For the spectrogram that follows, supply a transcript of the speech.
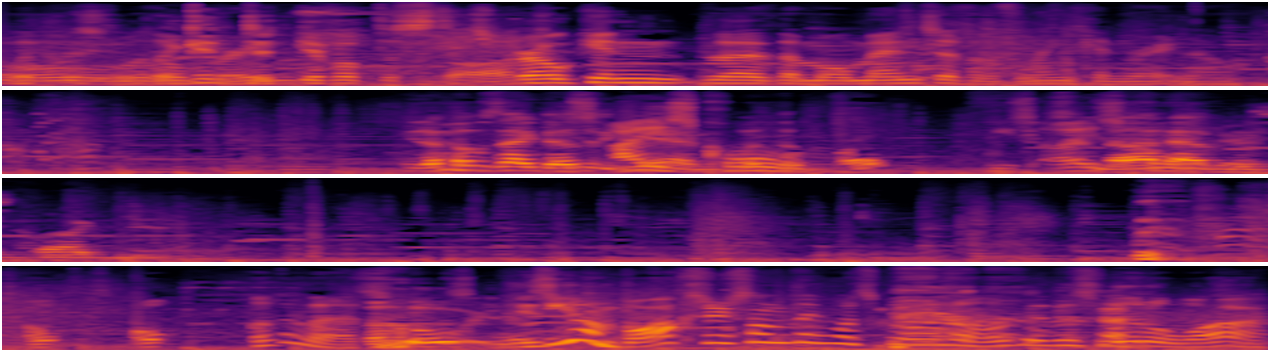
with this Oh, little Lincoln break, didn't give up the it's stock. broken the the momentum of Lincoln right now. You know how Zach does it again. Ice What the cold. fuck? He's ice Not cold have right this now. dog yet. Oh, oh, look at that. Oh. Is he on box or something? What's going on? Look at this little walk.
